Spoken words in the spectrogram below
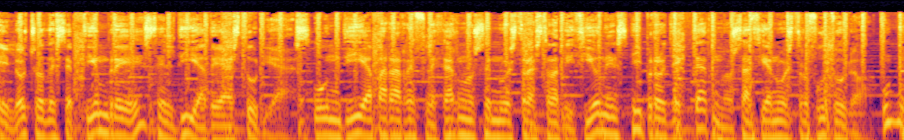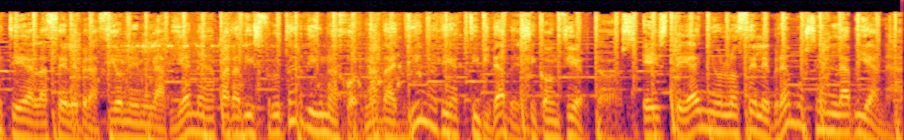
El 8 de septiembre es el Día de Asturias, un día para reflejarnos en nuestras tradiciones y proyectarnos hacia nuestro futuro. Únete a la celebración en La Viana para disfrutar de una jornada llena de actividades y conciertos. Este año lo celebramos en La Viana,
